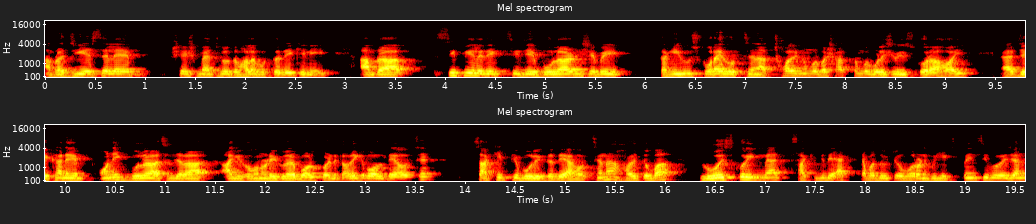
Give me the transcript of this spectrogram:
আমরা জিএসএল এ শেষ ম্যাচগুলোতে ভালো করতে দেখিনি, আমরা সিপিএল এ দেখছি যে বোলার হিসেবেই তাকে ইউজ করাই হচ্ছে না, ছয় নম্বর বা সাত নম্বর বল হিসেবে ইউজ করা হয়। যেখানে অনেক বোলার আছেন যারা আগে কখনো রেগুলার বল করেনি তাদেরকে বল দেওয়া হচ্ছে। সাকিবকে বোলিংটা দেওয়া হচ্ছে না। হয়তোবা লো স্কোরিং ম্যাচ সাকিব যদি একটা বা দুইটা ওভার অনেক বেশি এক্সপেন্সিভ হয়ে যান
